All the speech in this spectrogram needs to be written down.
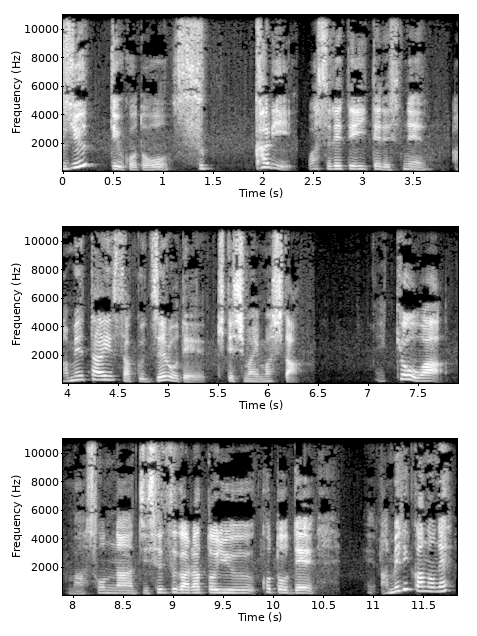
梅雨っていうことをすっかり忘れていてですね、雨対策ゼロで来てしまいました。今日は、まあそんな時節柄ということで、アメリカのね、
